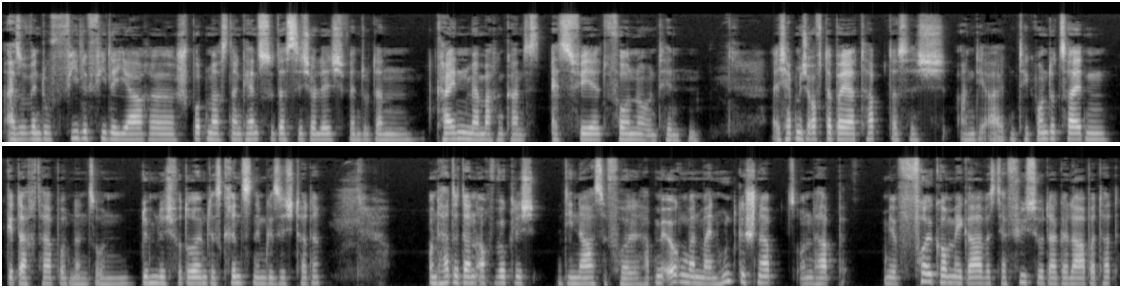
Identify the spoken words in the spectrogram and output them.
Also wenn du viele, viele Jahre Sport machst, dann kennst du das sicherlich, wenn du dann keinen mehr machen kannst. Es fehlt vorne und hinten. Ich habe mich oft dabei ertappt, dass ich an die alten Taekwondo-Zeiten gedacht habe und dann so ein dümmlich verdräumtes Grinsen im Gesicht hatte und hatte dann auch wirklich die Nase voll. Hab mir irgendwann meinen Hund geschnappt und hab mir vollkommen egal, was der Physio da gelabert hat,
